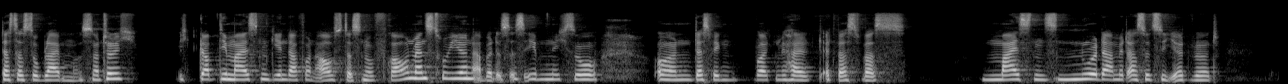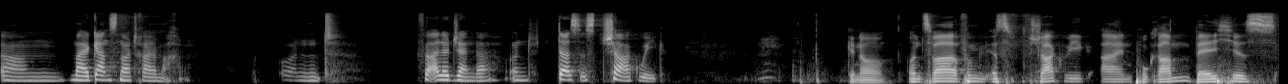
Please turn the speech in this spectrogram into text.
dass das so bleiben muss. Natürlich, ich glaube, die meisten gehen davon aus, dass nur Frauen menstruieren, aber das ist eben nicht so. Und deswegen wollten wir halt etwas, was meistens nur damit assoziiert wird, ähm, mal ganz neutral machen. Und für alle Gender. Und das ist Shark Week. Genau. Und zwar ist Shark Week ein Programm, welches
